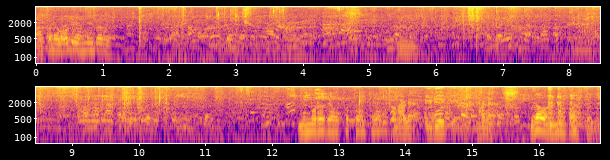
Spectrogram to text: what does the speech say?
ಆ ಕಡೆ ಹೋದ್ರೆ ಎಲ್ಲಿ ಇದ್ದಾವೆ ನಿಮ್ಮೂರಾಗ ಯಾವತ್ತು ಬರ್ತಾವೆ ಅಂತಲ್ಲ ನಾಳೆ ಹಿಡಿಯೋಕ್ಕೆ ನಾಳೆ. ಇದಾವ ನಿಮ್ಮ ಕಳಿಸ್ತೀನಿ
